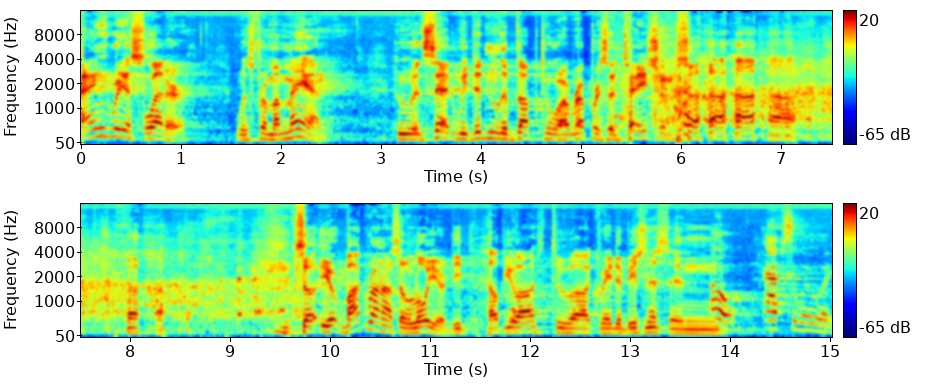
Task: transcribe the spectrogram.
angriest letter was from a man who had said we didn't live up to our representations. So your background as a lawyer did help you out to uh, create a business and Oh, absolutely.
